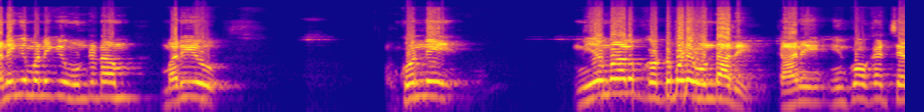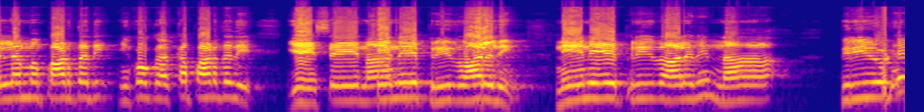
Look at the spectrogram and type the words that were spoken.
అణిగిమణిగి ఉండటం మరియు కొన్ని నియమాలకు కట్టుబడి ఉండాలి. కానీ ఇంకొక చెల్లెమ్మ పాడుతుంది ఇంకొక అక్క పాడుతుంది. ఏసే నానే ప్రియురాలిని నేనే ప్రియురాలిని నా ప్రియుడే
